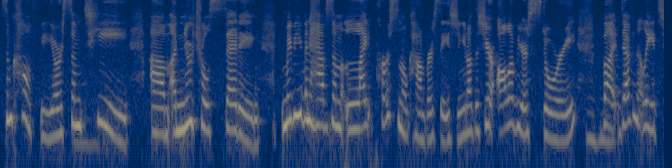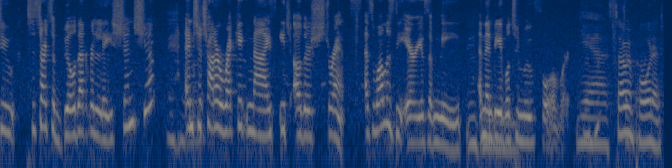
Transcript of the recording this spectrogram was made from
some coffee or some tea, um, a neutral setting, maybe even have some light personal conversation. You don't have to share all of your story, mm-hmm. but definitely to to start to build that relationship mm-hmm. and to try to recognize each other's strengths as well as the areas of need mm-hmm. and then be able mm-hmm. to move forward. Yeah, so important.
